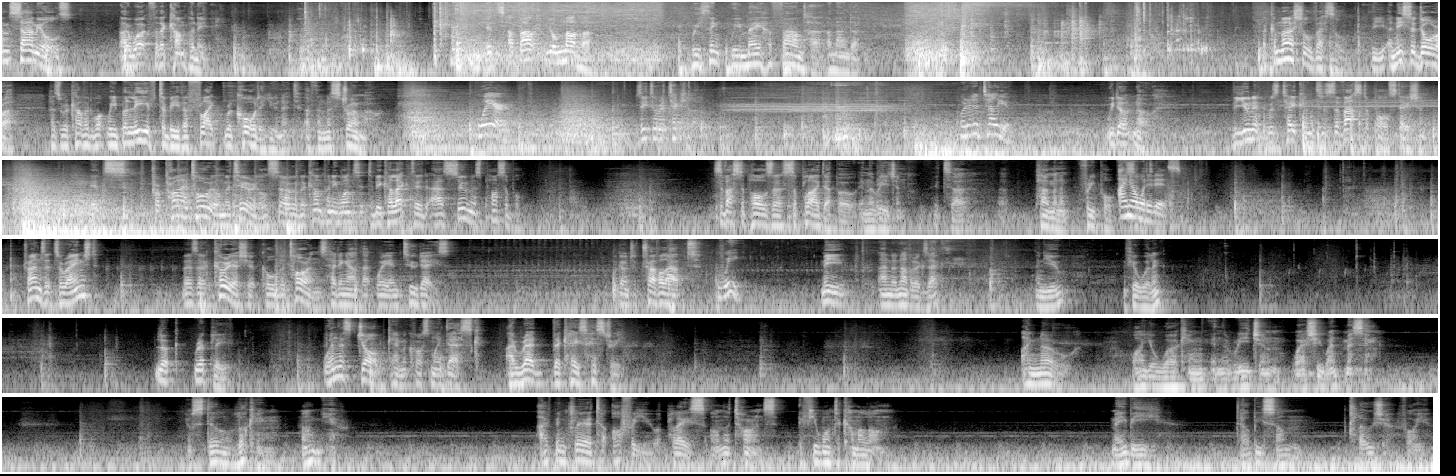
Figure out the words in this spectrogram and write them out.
I'm Samuels. I work for the company. It's about your mother. We think we may have found her, Amanda. A commercial vessel, the Anesidora, has recovered what we believe to be the flight recorder unit of the Nostromo. Where? Zeta Reticuli. What did it tell you? We don't know. The unit was taken to Sevastopol station. It's proprietorial material, so the company wants it to be collected as soon as possible. Sevastopol's a supply depot in the region. It's a, a permanent free port. I know what it is. Transit's arranged. There's a courier ship called the Torrens heading out that way in two days. We're going to travel out We? Me and another exec. And you, if you're willing. Look, Ripley, when this job came across my desk, I read the case history. I know why you're working in the region where she went missing. You're still looking, aren't you? I've been cleared to offer you a place on the Torrens if you want to come along. Maybe there'll be some closure for you.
